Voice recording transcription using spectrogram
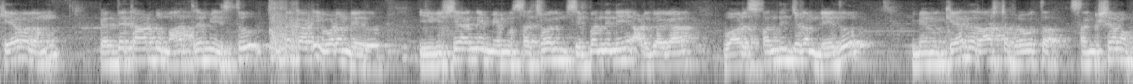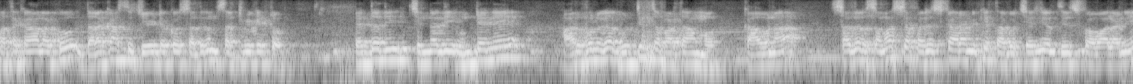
కేవలం పెద్ద కార్డు మాత్రమే ఇస్తూ చిన్న కార్డు ఇవ్వడం లేదు. ఈ విషయాన్ని మేము సచివాలయం సిబ్బందిని అడగగా వారు స్పందించడం లేదు. మేము కేంద్ర రాష్ట్ర ప్రభుత్వ సంక్షేమ పథకాలకు దరఖాస్తు చేయుటకు సదనం సర్టిఫికెట్ పెద్దది చిన్నది ఉంటేనే అర్హులుగా గుర్తించబడతాము. కావున సదరు సమస్య పరిష్కారానికి తగు చర్యలు తీసుకోవాలని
